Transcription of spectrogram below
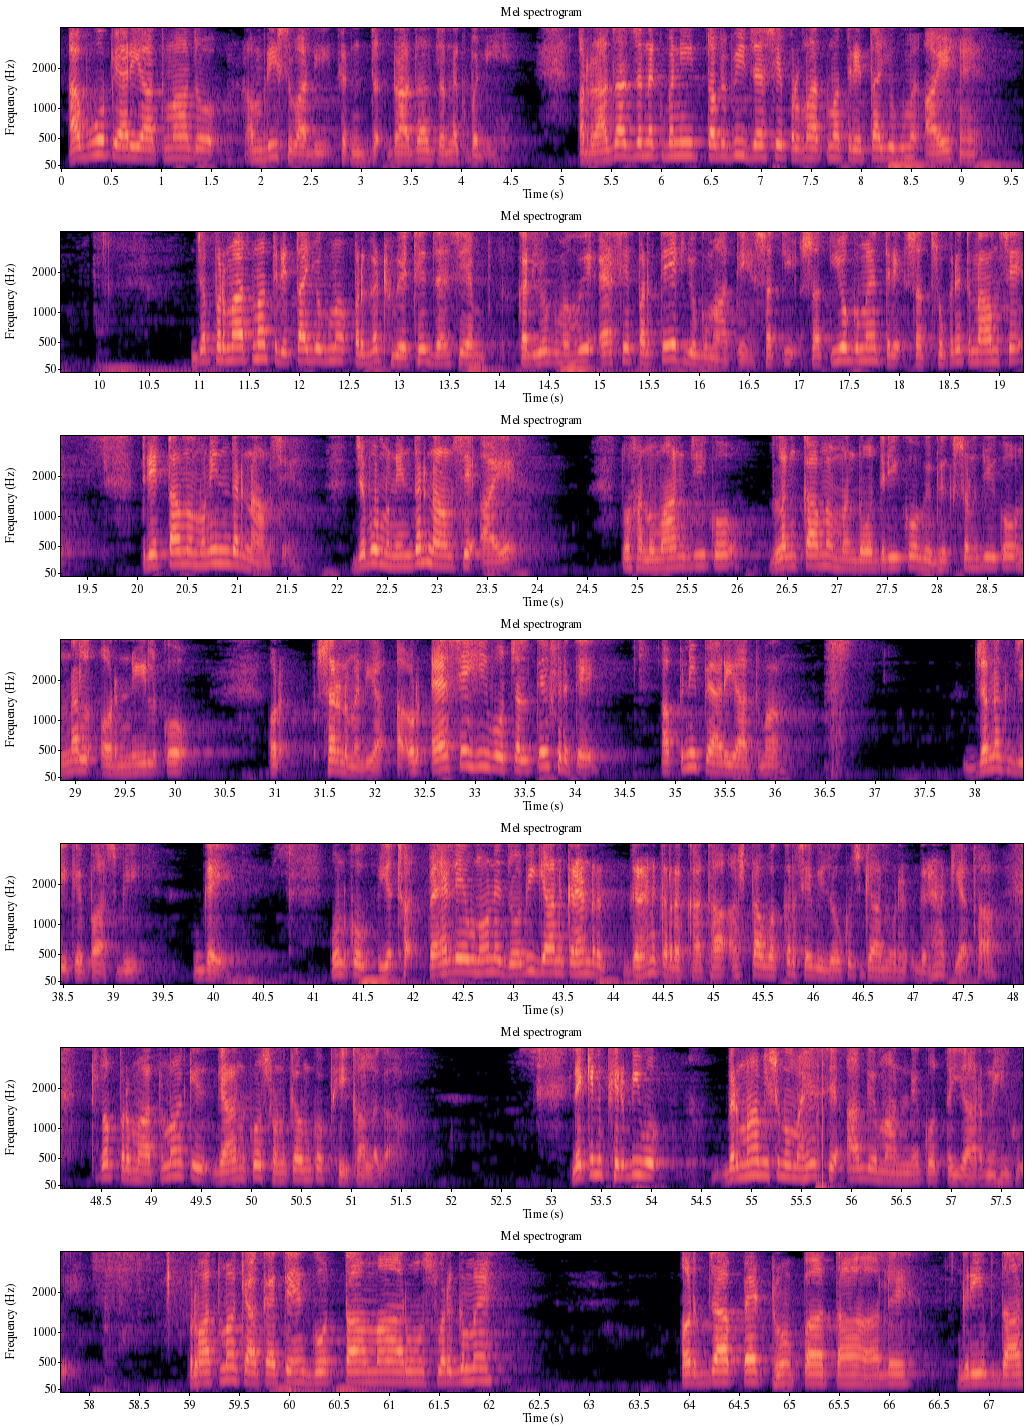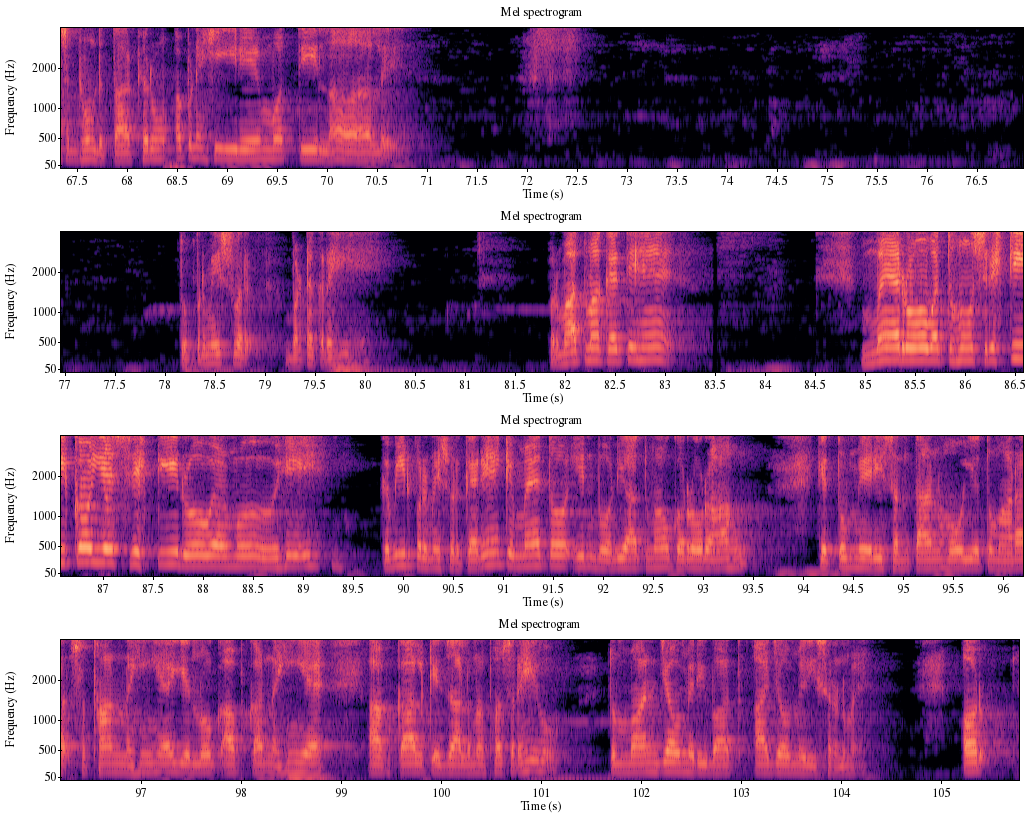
अब वो प्यारी आत्मा जो अमरीश वाली फिर राजा जनक बनी और राजा जनक बनी तब भी जैसे परमात्मा त्रेता युग में आए हैं। जब परमात्मा त्रेता युग में प्रकट हुए थे, जैसे अब कलयुग में हुए, ऐसे प्रत्येक युग में आते हैं। सत्य, सतयुग में सतसुकृत नाम से, त्रेता में मुनिंदर नाम से। जब वो मुनिंदर नाम से आए तो हनुमान जी को लंका में मंदोदरी को, विभीषण जी को, नल और नील को और शरण में लिया। और ऐसे ही वो चलते फिरते अपनी प्यारी आत्मा जनक जी के पास भी गए। उनको यथा, पहले उन्होंने जो भी ज्ञान ग्रहण ग्रहण कर रखा था, अष्टावक्र से भी जो कुछ ज्ञान ग्रहण किया था तो परमात्मा के ज्ञान को सुनकर उनको फीका लगा। लेकिन फिर भी वो ब्रह्मा, विष्णु, महेश से आगे मानने को तैयार नहीं हुए। परमात्मा क्या कहते हैं? गोता मारू स्वर्ग में और जा बैठू पाताले। गरीब दास ढूंढता फिरूं अपने हीरे मोती लाले तो परमेश्वर भटक रहे हैं। परमात्मा कहते हैं मैं रोवत हूँ सृष्टि को, ये सृष्टि रोवे मोहे। कबीर परमेश्वर कह रहे हैं कि मैं तो इन बोली आत्माओं को रो रहा हूँ कि तुम मेरी संतान हो, ये तुम्हारा स्थान नहीं है, ये लोग आपका नहीं है, आप काल के जाल में फंस रहे हो। तुम मान जाओ मेरी बात, आ जाओ मेरी शरण में। और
